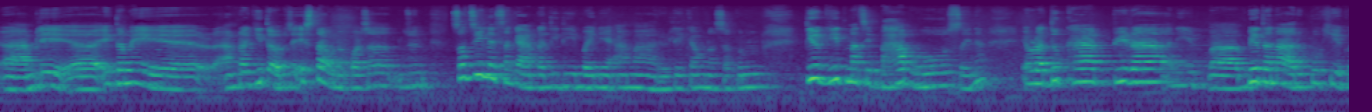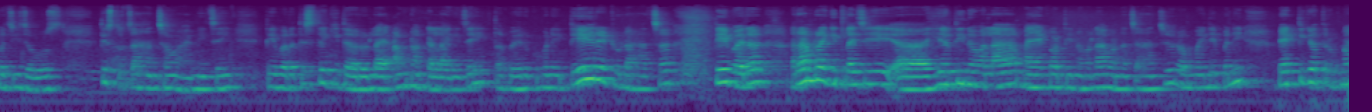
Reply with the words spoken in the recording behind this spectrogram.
हामीले एकदमै हाम्रा गीतहरू चाहिँ यस्ता हुनुपर्छ जुन सजिलैसँग हाम्रा दिदी बहिनी आमाहरूले गाउन सकुन्। त्यो गीतमा चाहिँ भाव होस् होइन एउटा दुःख पीडा अनि वेदनाहरू पोखिएको चिज होस्। त्यस्तो चाहन्छौँ हामी चाहिँ। त्यही भएर त्यस्तै गीतहरूलाई आउनका लागि चाहिँ तपाईँहरूको पनि धेरै ठुलो हात छ। त्यही भएर राम्रा गीतलाई चाहिँ हेरिदिनु होला माया गरिदिनु होला भन्न चाहन्छु र मैले पनि व्यक्तिगत रूपमा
